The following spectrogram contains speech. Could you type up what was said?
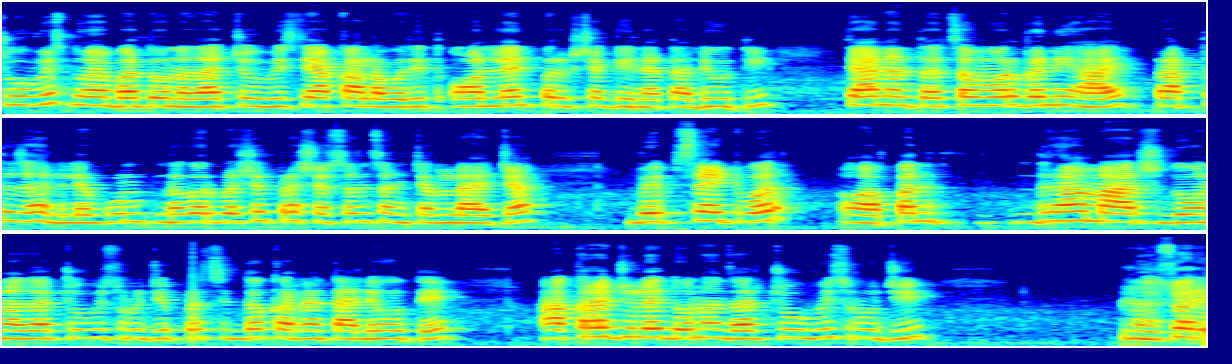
चोवीस नोव्हेंबर दोन हजार चोवीस या कालावधीत ऑनलाईन परीक्षा घेण्यात आली होती. त्यानंतर संवर्गनिहाय प्राप्त झालेल्या गुण नगर परिषद प्रशासन संचालनालयाच्या वेबसाईटवर पंधरा मार्च दोन हजार चोवीस रोजी प्रसिद्ध करण्यात आले होते. अकरा जुलै दोन हजार चोवीस रोजी सॉरी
